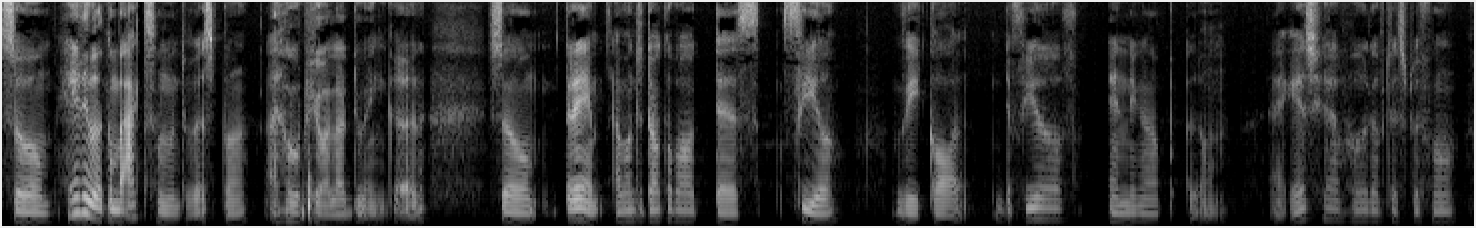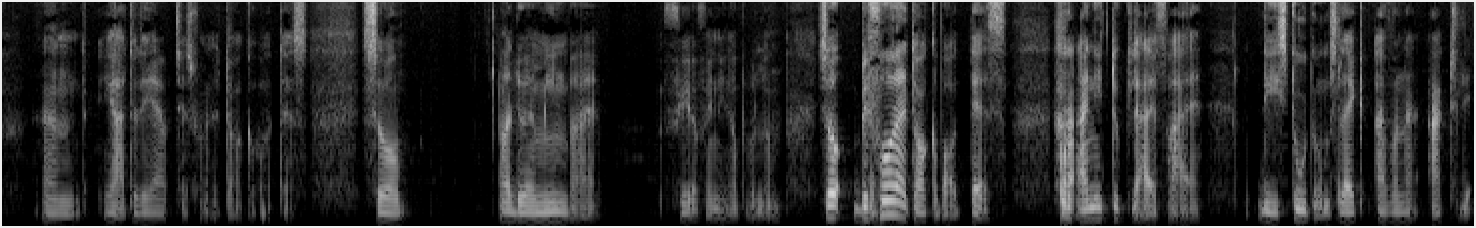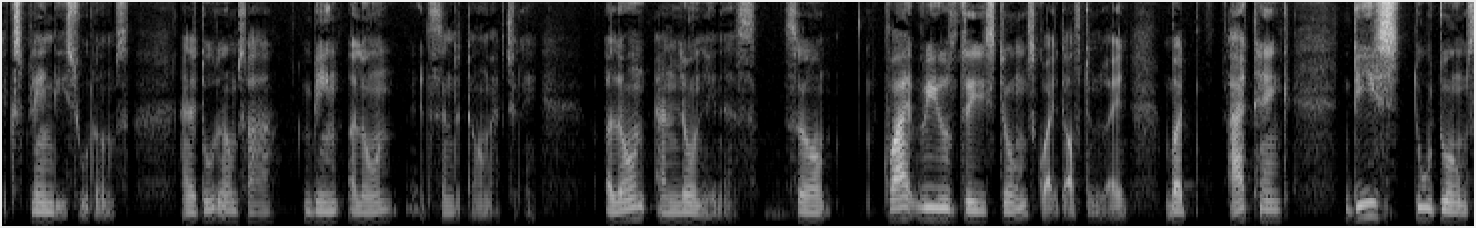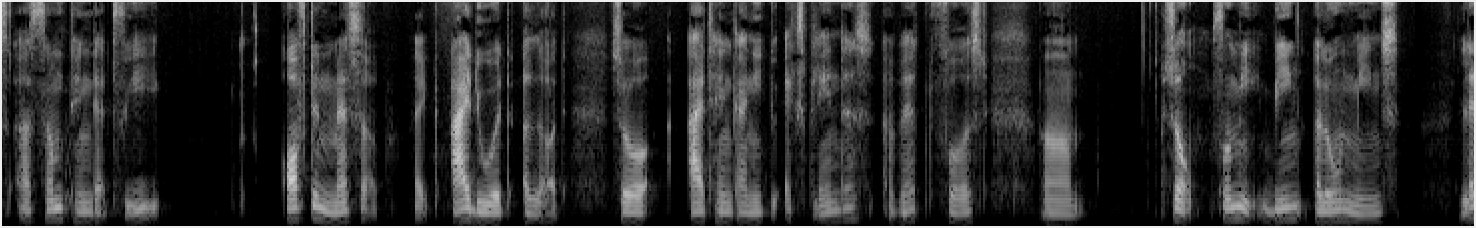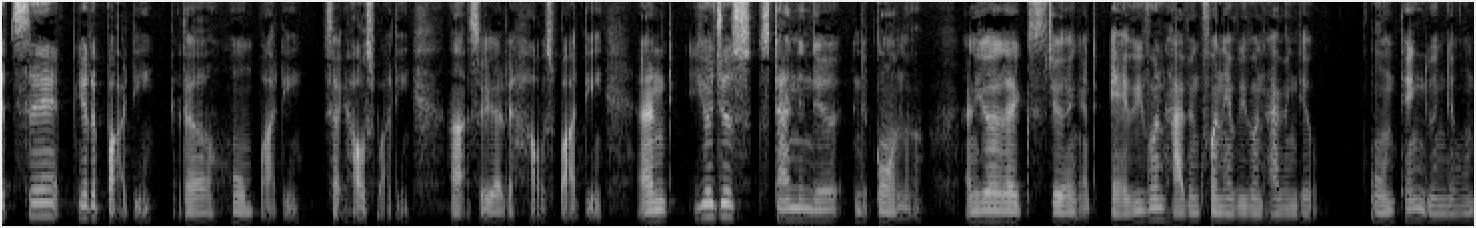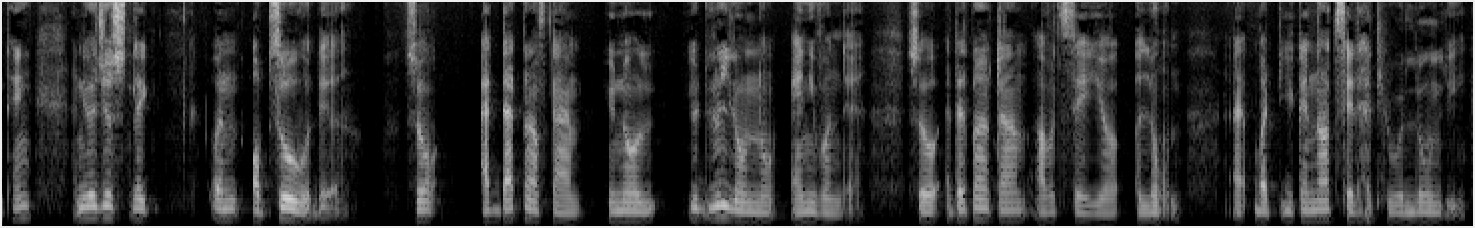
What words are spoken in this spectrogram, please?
So, hey there, welcome back to Someone to Whisper. I hope you all are doing good. So, today I want to talk about this fear we call the fear of ending up alone. I guess you have heard of this before, and yeah, today I just want to talk about this. So, what do I mean by fear of ending up alone? So, before I talk about this, I need to clarify these two terms. Like i want to actually explain these two terms. And the two terms are being alone. It's in the term actually. Alone and loneliness. So quite we use these terms quite often right? But i think these two terms are something that we often mess up. Like i do it a lot. So i think i need to explain this a bit first. Um, so, for me, being alone means let's say you're at a party, at a home party, sorry, house party. Uh, so, you're at a house party and you're just standing there in the corner and you're like staring at everyone, having fun, everyone having their own thing, doing their own thing, and you're just like an observer there. So, at that point of time, you know, you really don't know anyone there. So, at that point of time, I would say you're alone Uh, but you cannot say that you were lonely.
